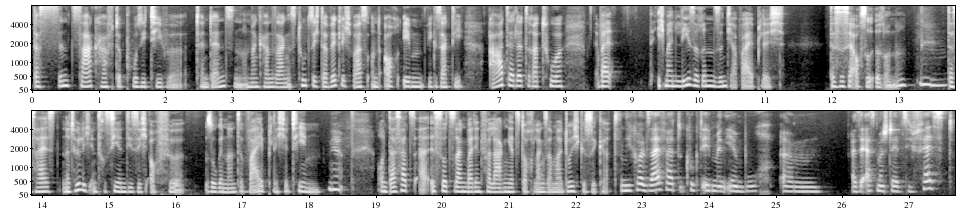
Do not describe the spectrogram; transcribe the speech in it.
Das sind zaghafte positive Tendenzen und man kann sagen, es tut sich da wirklich was und auch eben, wie gesagt, die Art der Literatur, weil ich meine, Leserinnen sind ja weiblich. Das ist ja auch so irre, ne? Das heißt, natürlich interessieren die sich auch für sogenannte weibliche Themen. ja. Und das hat, ist sozusagen bei den Verlagen jetzt doch langsam mal durchgesickert. Nicole Seifert guckt eben in ihrem Buch, ähm, also erstmal stellt sie fest,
